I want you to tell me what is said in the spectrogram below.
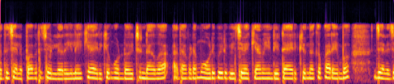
അത് ചിലപ്പോൾ അവർ ജ്വല്ലറിയിലേക്കായിരിക്കും കൊണ്ടുപോയിട്ടുണ്ടാവുക? അത് അവിടെ മോടി പിടിപ്പിച്ച് വെക്കാൻ വേണ്ടിയിട്ടായിരിക്കും എന്നൊക്കെ പറയുമ്പോൾ ജലജ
